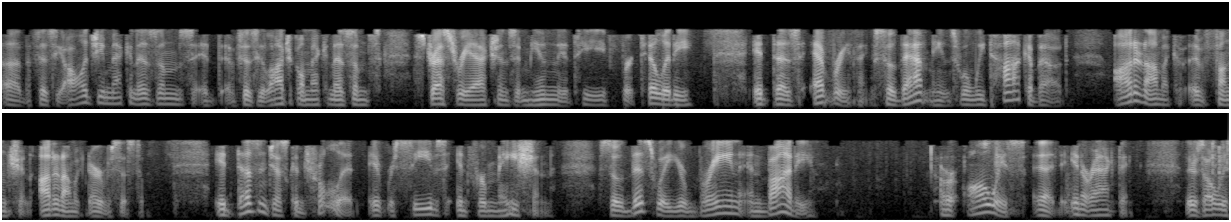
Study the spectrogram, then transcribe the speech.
uh, the physiology mechanisms, it, uh, physiological mechanisms, stress reactions, immunity, fertility. It does everything. So that means when we talk about autonomic uh, function, autonomic nervous system, it doesn't just control it, it receives information. So this way your brain and body are always uh, interacting there's always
